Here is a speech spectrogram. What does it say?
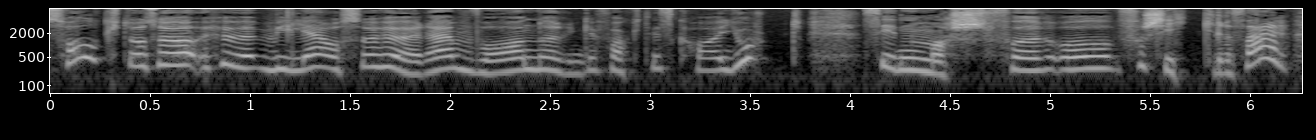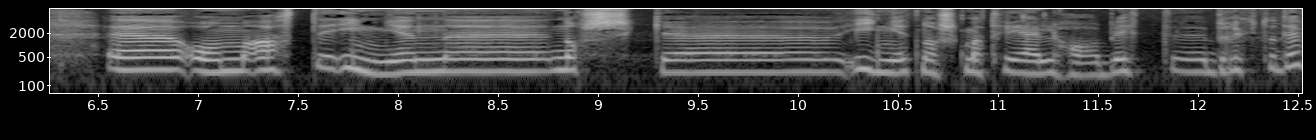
solgt. Og så vil jeg også høre hva Norge faktisk har gjort siden mars for å forsikre seg eh, om at ingen eh, norske, inget norsk materiell har blitt eh, brukt. Og det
